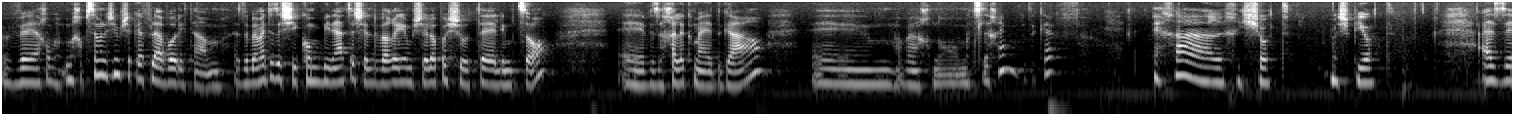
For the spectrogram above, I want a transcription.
ואנחנו מחפשים אנשים שכיף לעבוד איתם. אז זה באמת איזושהי קומבינציה של דברים שלא פשוט אה, למצוא, אה, וזה חלק מהאתגר, אמ, אבל אנחנו מצליחים, וזה כיף. איך הרכישות משפיעות? אז אה,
